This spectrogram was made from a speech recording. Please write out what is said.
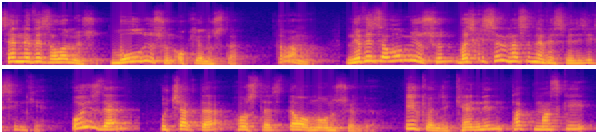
Sen nefes alamıyorsun. Boğuluyorsun okyanusta. Tamam mı? Nefes alamıyorsun. Başkasına nasıl nefes vereceksin ki? O yüzden uçakta hostes devamlı onu söylüyor. İlk önce kendin tak maskeyi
